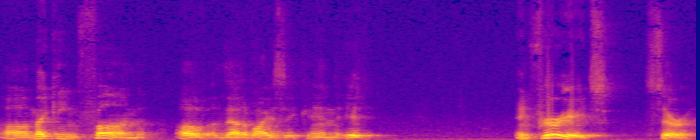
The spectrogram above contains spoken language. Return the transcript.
uh, making fun of that of Isaac, and it infuriates Sarah.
